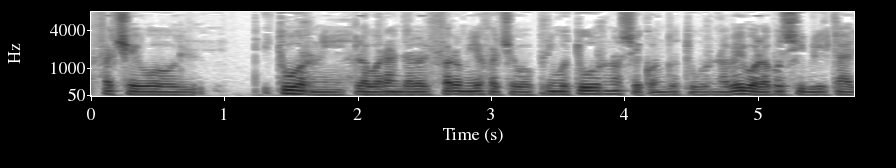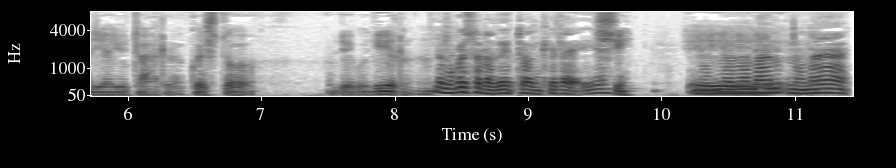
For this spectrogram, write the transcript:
facevo i turni, lavorando all'Alfa Romeo facevo primo turno, secondo turno, avevo la possibilità di aiutarla, questo devo dirlo. No, ma questo l'ha detto anche lei? Eh? Sì. Non, non, ha, non, ha,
